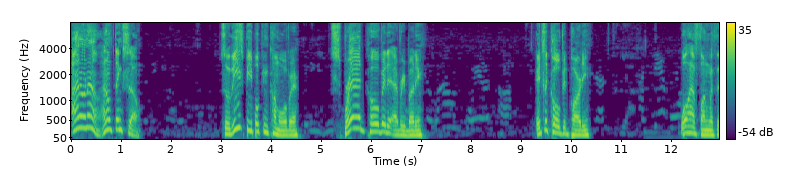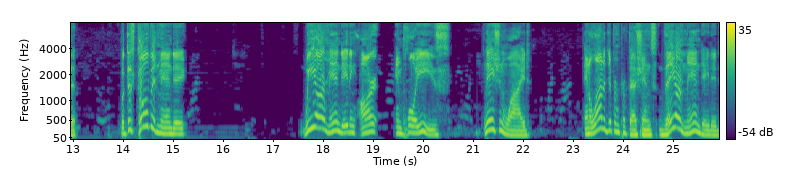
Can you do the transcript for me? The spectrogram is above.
I don't know. I don't think so. So these people can come over, spread COVID to everybody. It's a COVID party. We'll have fun with it. But this COVID mandate, we are mandating our employees nationwide and a lot of different professions, they are mandated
